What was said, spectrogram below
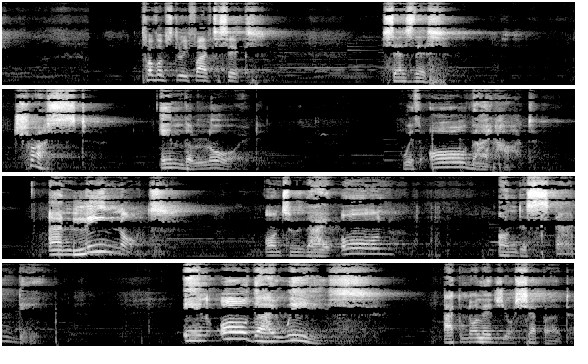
Proverbs 3 5 to 6 says this Trust in the Lord with all thine heart and lean not unto thy own understanding. In all thy ways, acknowledge your shepherd.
